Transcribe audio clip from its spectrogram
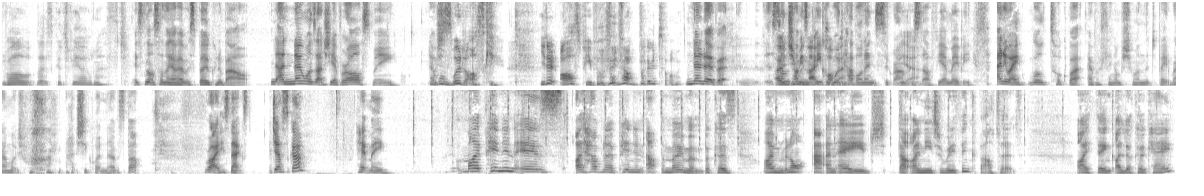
Well, that's good to be honest. it's not something I've ever spoken about, and no one's actually ever asked me. No one would ask you. You don't ask people if they've had Botox. No, no, but sometimes Oh, mean, like, people would have on Instagram Yeah. and stuff. Yeah, maybe. Anyway, we'll talk about everything. I'm sure on the debate round, which I'm actually quite nervous about. Right, who's next? Jessica, hit me. My opinion is I have no opinion at the moment because I'm not at an age that I need to really think about it. I think I look okay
